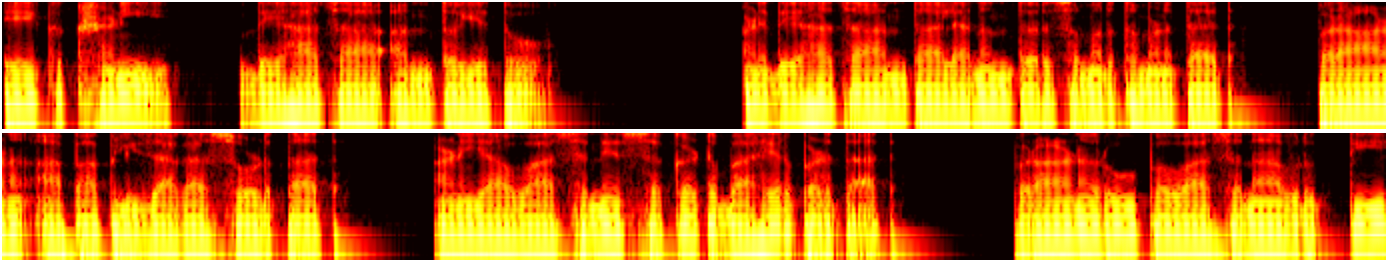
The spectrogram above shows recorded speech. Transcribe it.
एक क्षणी देहाचा अंत येतो. आणि देहाचा अंत आल्यानंतर समर्थ म्हणतायत प्राण आपापली जागा सोडतात आणि या वासने सकट बाहेर पडतात. प्राणरूप वासना वृत्ती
